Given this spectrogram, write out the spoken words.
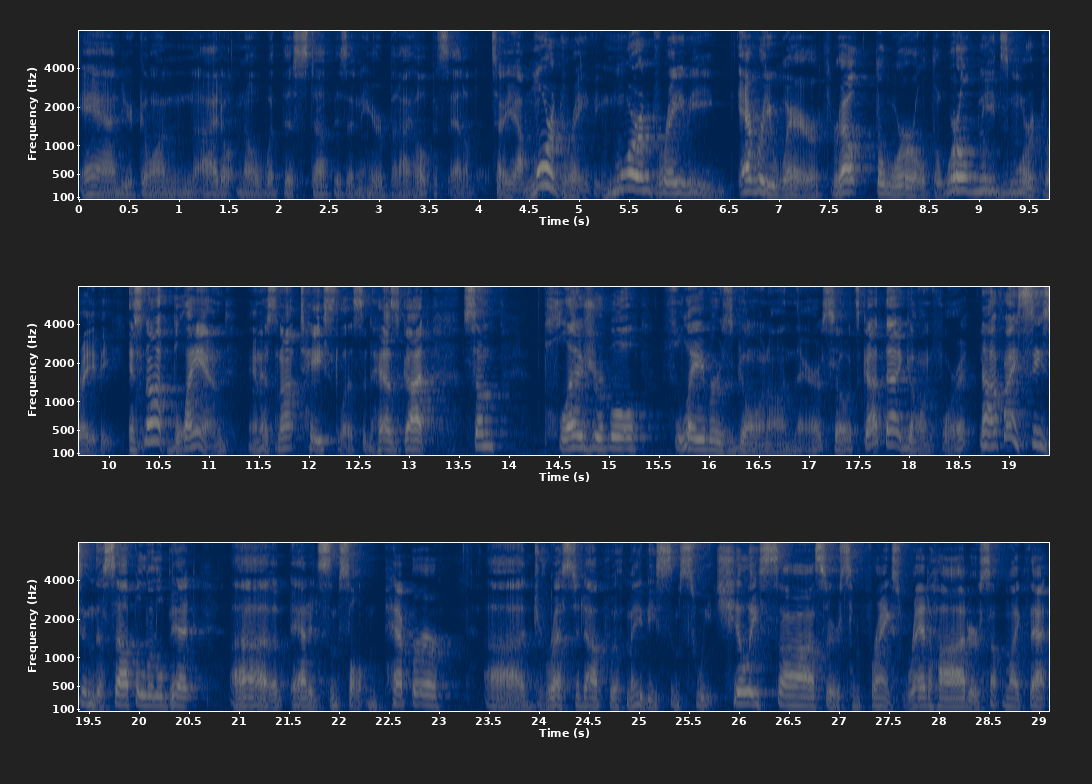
and you're going, I don't know what this stuff is in here, but I hope it's edible. So yeah, more gravy, more gravy everywhere throughout the world. The world needs more gravy. It's not bland and it's not tasteless. It has got some pleasurable flavors going on there. So it's got that going for it. Now, if I season this up a little bit, uh, added some salt and pepper, uh, dressed it up with maybe some sweet chili sauce or some Frank's Red Hot or something like that,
